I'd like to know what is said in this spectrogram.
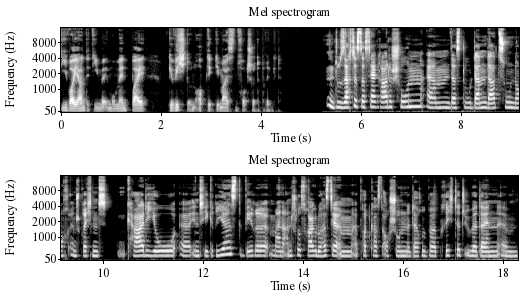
die Variante, die mir im Moment bei Gewicht und Optik die meisten Fortschritte bringt. Du sagtest das ja gerade schon, ähm, dass du dann dazu noch entsprechend Cardio äh, integrierst, wäre meine Anschlussfrage. Du hast ja im äh, Podcast auch schon darüber berichtet, über dein ähm,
